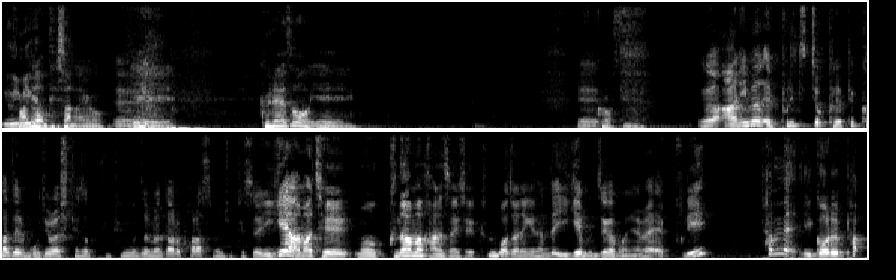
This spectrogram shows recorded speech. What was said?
말이 안 되잖아요. 예. 예. 그래서 예. 예. 그렇습니다. 아니면 애플이 직접 그래픽 카드를 모듈화 시켜서 부품들만 따로 팔았으면 좋겠어요. 이게 아마 제일 뭐 그나마 가능성이 제일 큰 버전이긴 한데 이게 문제가 뭐냐면 애플이 판매 이거를 파,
